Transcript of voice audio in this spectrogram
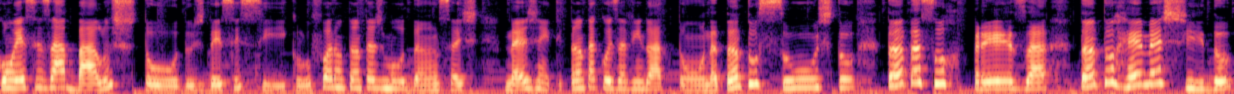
Com esses abalos todos desse ciclo, foram tantas mudanças, né, gente? Tanta coisa vindo à tona, tanto susto, tanta surpresa, tanto remexido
